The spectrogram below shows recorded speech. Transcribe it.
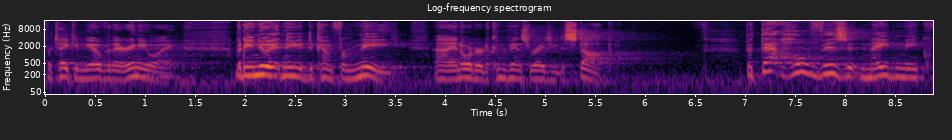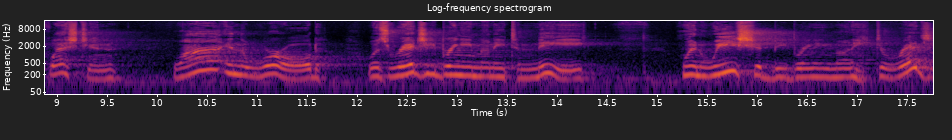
for taking me over there anyway. But he knew it needed to come from me uh, in order to convince Reggie to stop. But that whole visit made me question why in the world was Reggie bringing money to me when we should be bringing money to Reggie?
